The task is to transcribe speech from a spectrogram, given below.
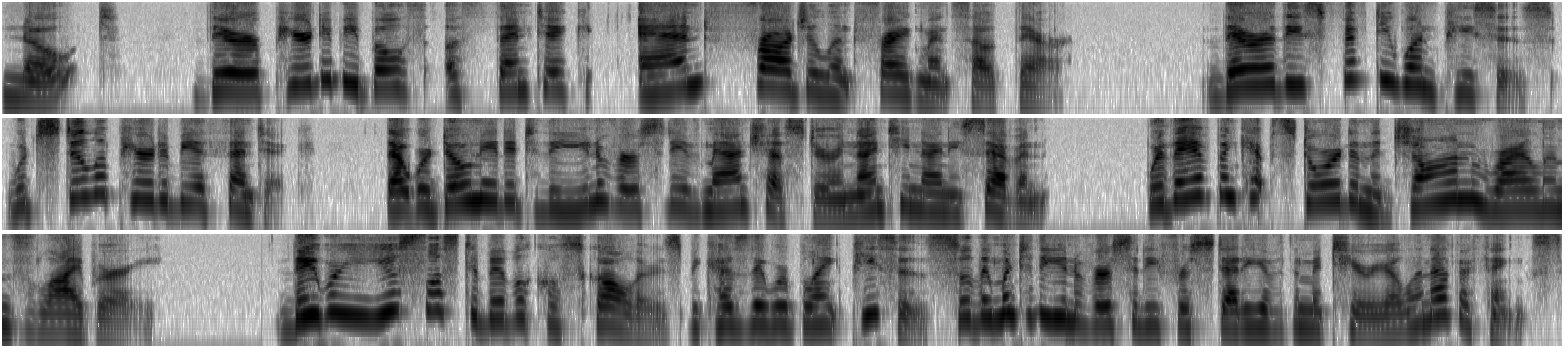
Note, there appear to be both authentic and fraudulent fragments out there. There are these 51 pieces, which still appear to be authentic, that were donated to the University of Manchester in 1997, where they have been kept stored in the John Rylands Library. They were useless to biblical scholars because they were blank pieces, so they went to the university for study of the material and other things.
